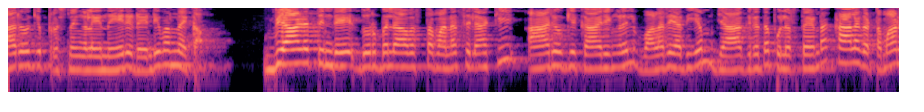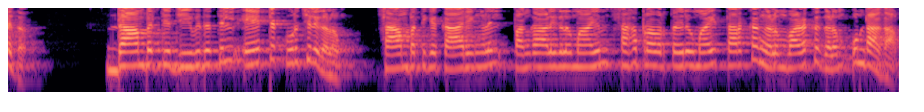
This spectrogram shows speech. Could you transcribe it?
ആരോഗ്യ പ്രശ്നങ്ങളെ നേരിടേണ്ടി വന്നേക്കാം. വ്യാഴത്തിന്റെ ദുർബലാവസ്ഥ മനസ്സിലാക്കി ആരോഗ്യ കാര്യങ്ങളിൽ വളരെയധികം ജാഗ്രത പുലർത്തേണ്ട കാലഘട്ടമാണിത്. ദാമ്പത്യ ജീവിതത്തിൽ ഏറ്റക്കുറിച്ചിലുകളും സാമ്പത്തിക കാര്യങ്ങളിൽ പങ്കാളികളുമായും സഹപ്രവർത്തകരുമായി തർക്കങ്ങളും വഴക്കുകളും ഉണ്ടാകാം.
